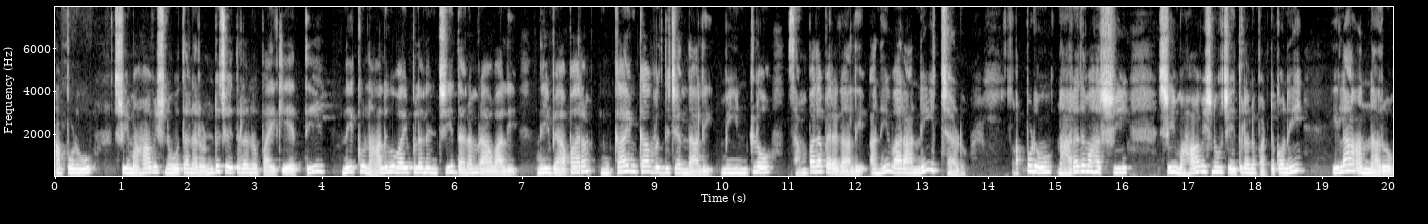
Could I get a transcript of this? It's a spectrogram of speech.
అప్పుడు శ్రీ మహావిష్ణువు తన రెండు చేతులను పైకి ఎత్తి నీకు నాలుగు వైపుల నుంచి ధనం రావాలి. నీ వ్యాపారం ఇంకా ఇంకా వృద్ధి చెందాలి. మీ ఇంట్లో సంపద పెరగాలి అని వరాన్ని ఇచ్చాడు. అప్పుడు నారద మహర్షి శ్రీ మహావిష్ణువు చేతులను పట్టుకొని ఇలా అన్నారు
